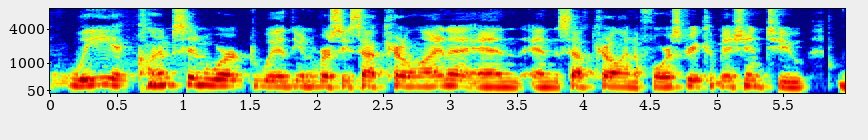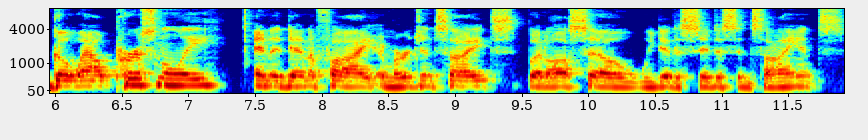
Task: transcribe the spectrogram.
we at Clemson worked with University of South Carolina and, and the South Carolina Forestry Commission to go out personally and identify emergent sites, but also we did a citizen science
